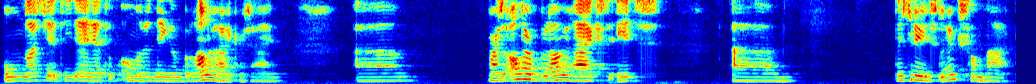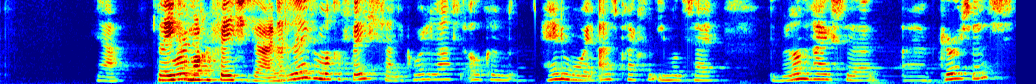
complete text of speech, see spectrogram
Omdat je het idee hebt dat andere dingen belangrijker zijn. Ehm, maar het allerbelangrijkste is ehm, dat je er iets leuks van maakt. Ja, Het leven Hoorde- mag een feestje zijn. het leven mag een feestje zijn. Ik hoorde laatst ook een hele mooie uitspraak van iemand die zei: De belangrijkste eh, cursus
